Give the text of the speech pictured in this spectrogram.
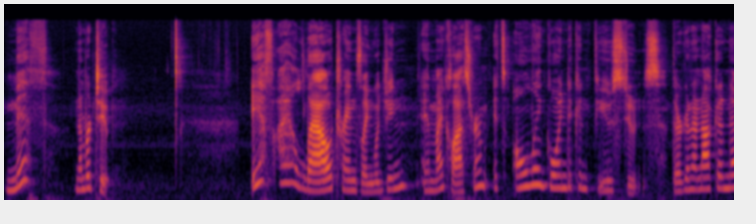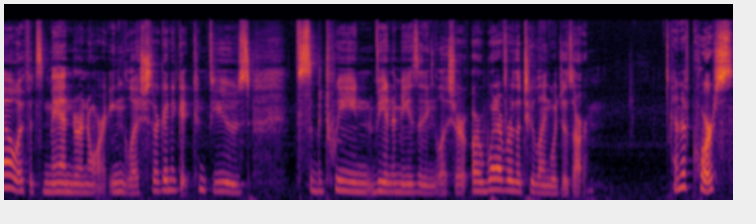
Myth number two. If I allow translanguaging in my classroom, it's only going to confuse students. They're gonna not going to know if it's Mandarin or English. They're going to get confused between Vietnamese and English or, or whatever the two languages are. And of course,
